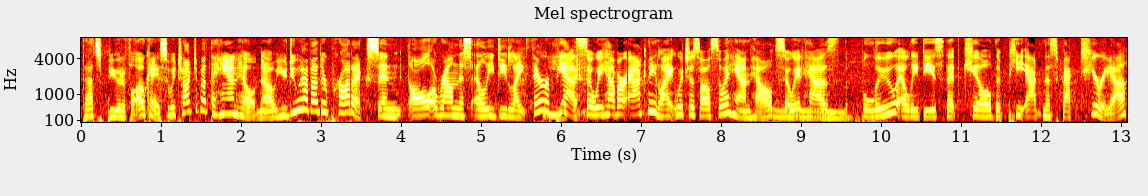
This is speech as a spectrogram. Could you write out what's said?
That's beautiful. Okay, so we talked about the handheld. Now you do have other products and all around this LED light therapy. Yes, so we have our acne light, which is also a handheld. So it has the mm. blue LEDs that kill the P. acnes bacteria,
